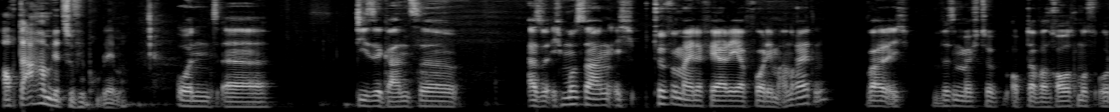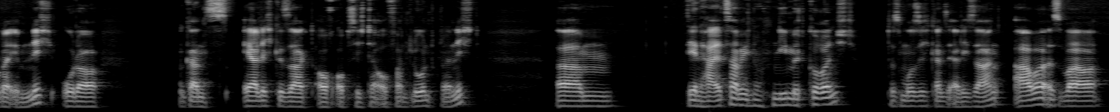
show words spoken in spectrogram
auch da haben wir zu viele Probleme. Und äh, diese ganze, also ich muss sagen, ich tüffe meine Pferde ja vor dem Anreiten, weil ich wissen möchte, ob da was raus muss oder eben nicht. Oder ganz ehrlich gesagt auch, ob sich der Aufwand lohnt oder nicht. Ähm, den Hals habe ich noch nie mitgeröntgt, das muss ich ganz ehrlich sagen. Aber es war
